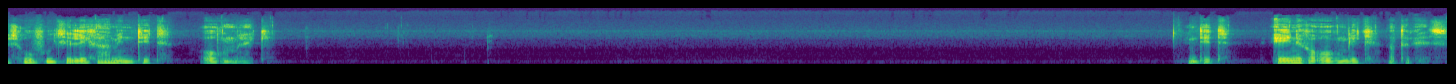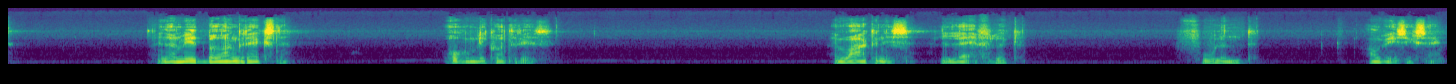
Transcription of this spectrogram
Dus hoe voelt je lichaam in dit ogenblik? in dit enige ogenblik dat er is. En daarmee het belangrijkste ogenblik wat er is. En waken is lijfelijk, voelend aanwezig zijn.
